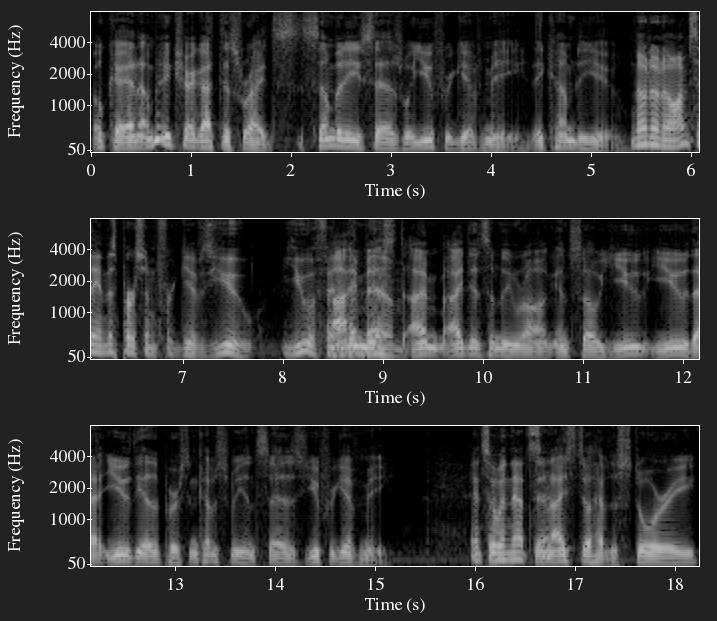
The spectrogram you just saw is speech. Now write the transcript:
Okay, and I'll make sure I got this right. S- Somebody says, "Will you forgive me?" They come to you. No, no, no. I'm saying this person forgives you. You offended I missed. them. I'm. I did something wrong, and so you, you, that you, the other person comes to me and says, "You forgive me." And so in that sense. then I still have the story,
